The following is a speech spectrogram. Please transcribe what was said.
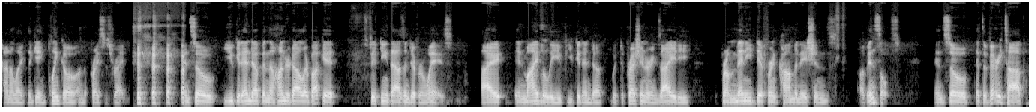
kind of like the game Plinko on The Price is Right. and so you could end up in the hundred dollar bucket, fifteen thousand different ways. I, in my belief, you could end up with depression or anxiety from many different combinations of insults. And so at the very top,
